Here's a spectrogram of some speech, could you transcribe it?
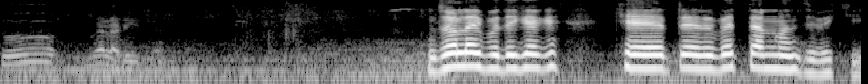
তো মেলা জলাইব দেখে খেটের বেতান মানছে কি?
